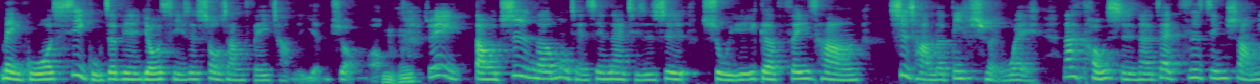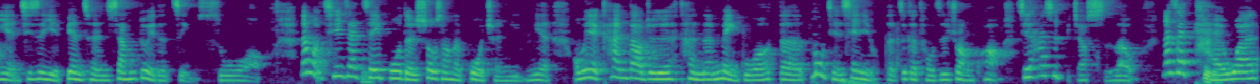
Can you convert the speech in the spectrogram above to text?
美国戏股这边，尤其是受伤非常的严重哦，所以导致呢，目前现在其实是属于一个非常。市场的低水位，那同时呢，在资金上面其实也变成相对的紧缩。哦那么其实，在这一波的受伤的过程里面，我们也看到，就是可能美国的目前现有的这个投资状况，其实它是比较 slow。那在台湾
